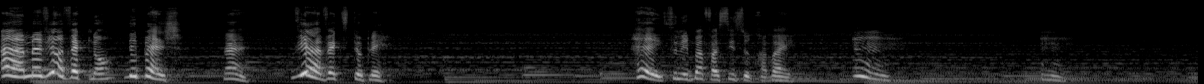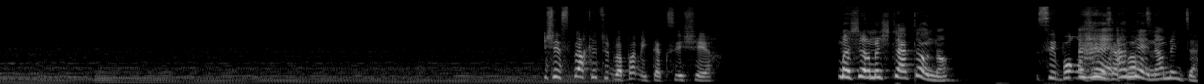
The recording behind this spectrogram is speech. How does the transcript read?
hein, mais viens avec, non? Dépêche. Hein, viens avec, s'il te plaît. Hey, ce n'est pas facile ce travail. Hmm. Hmm. J'espère que tu ne vas pas me taxer cher. Ma chère, mais je t'attends, non? C'est bon, je les Hein, apporte. Amène, amène ça.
